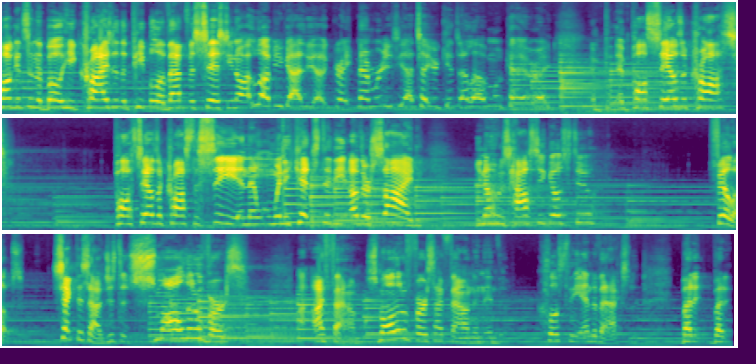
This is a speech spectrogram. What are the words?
Paul gets in the boat. He cries to the people of Ephesus, You know, I love you guys. You have great memories. Yeah, tell your kids I love them. Okay, all right. And, and Paul sails across. Paul sails across the sea. And then when he gets to the other side, you know whose house he goes to? Philip's. Check this out. Just a small little verse I found. Small little verse I found in, in close to the end of Acts. But it, but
